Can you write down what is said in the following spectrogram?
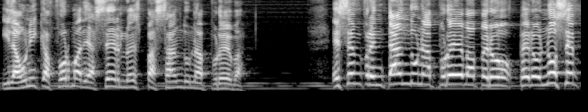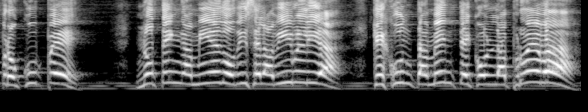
y la única forma de hacerlo es pasando una prueba. Es enfrentando una prueba, pero, pero no se preocupe, no tenga miedo, dice la Biblia, que juntamente con la prueba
